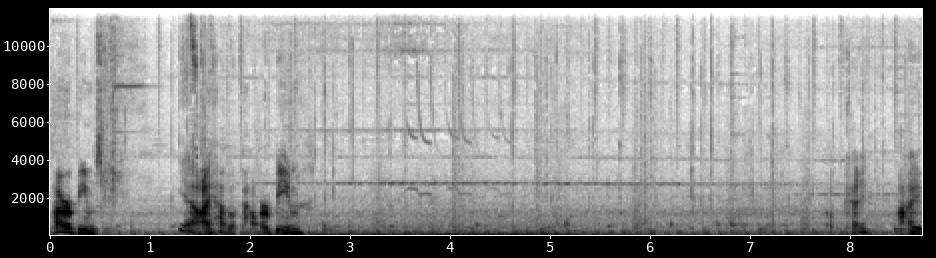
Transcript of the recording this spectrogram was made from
Power beams. Yeah, I have a power beam. Okay, I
